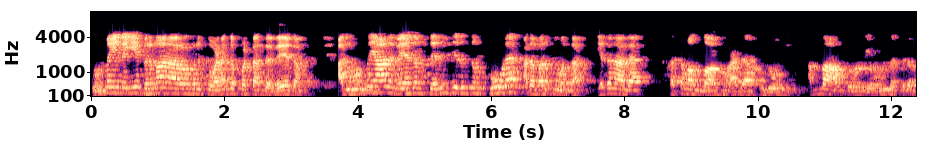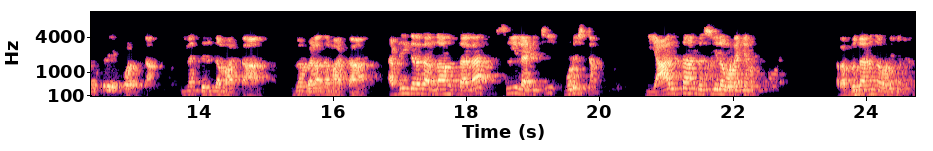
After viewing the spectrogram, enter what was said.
உண்மையிலேயே பெருமானார் அவர்களுக்கு வழங்கப்பட்ட அந்த வேதம் அது உண்மையான வேதம் தெரிஞ்சிருந்தும் கூட அதை மறுத்து வந்தாங்க எதனால? கத்தமல்லாஹும் அலா குலோபி அம்மா அவங்களுடைய உள்ளத்துல முத்திரையை போட்டுட்டான். இவன் திருந்த மாட்டான் இவன் விளங்க மாட்டான் அப்படிங்கிறத அல்லாஹால சீல் அடிச்சு முடிச்சிட்டான். யாருத்தான் அந்த சீலை உடைக்கணும்? ரப்பு தானுங்க உடைக்கணும்.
